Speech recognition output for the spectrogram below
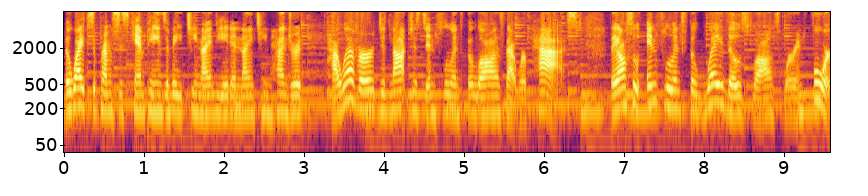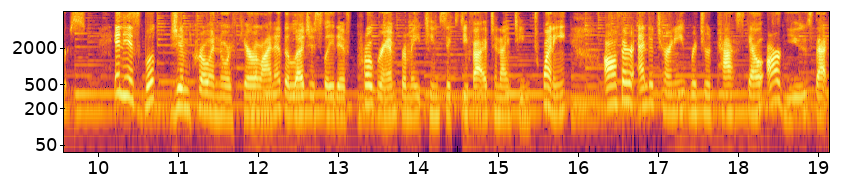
The white supremacist campaigns of 1898 and 1900, however, did not just influence the laws that were passed, they also influenced the way those laws were enforced. In his book, Jim Crow in North Carolina, the legislative program from 1865 to 1920, author and attorney Richard Paschal argues that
